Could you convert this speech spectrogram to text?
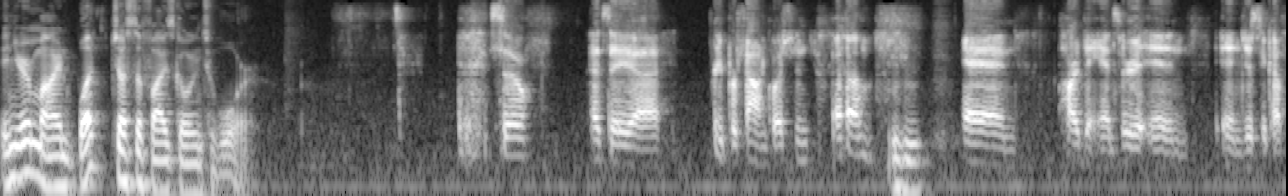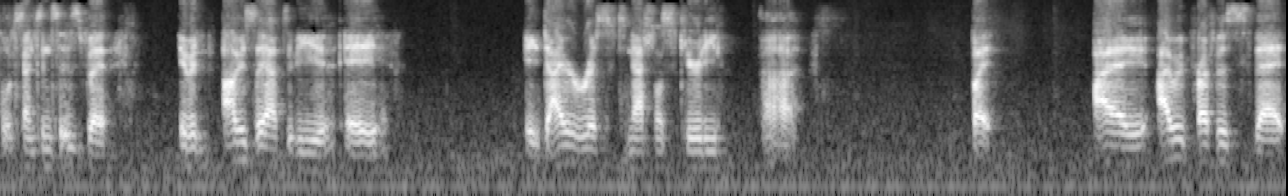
in your mind, what justifies going to war? So that's a uh, pretty profound question, um, hmm and hard to answer it in in just a couple of sentences. But it would obviously have to be a a dire risk to national security. Uh, but I would preface that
